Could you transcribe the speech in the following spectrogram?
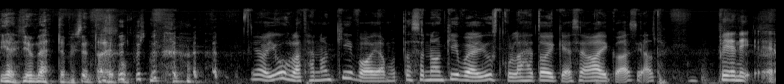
jä- jymähtämisen taipumus. Joo, juhlathan on kivoja, mutta tässä ne on kivoja just kun lähdet oikeaan aikaa sieltä. Pieni eh,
